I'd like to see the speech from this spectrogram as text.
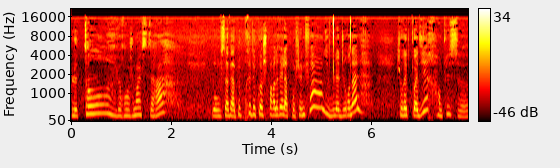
le temps, le rangement, etc. Bon, vous savez à peu près de quoi je parlerai la prochaine fois, hein, du bullet journal. J'aurai de quoi dire. En plus, euh,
